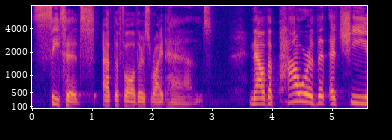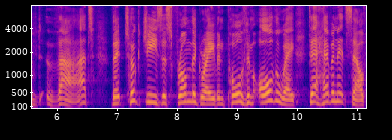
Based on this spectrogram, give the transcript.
seated at the Father's right hand. Now, the power that achieved that, that took Jesus from the grave and pulled him all the way to heaven itself,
